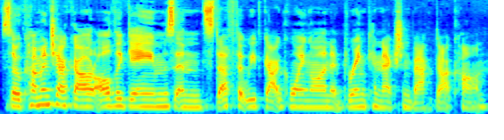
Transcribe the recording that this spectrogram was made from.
So come and check out all the games and stuff that we've got going on at bringconnectionback.com.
